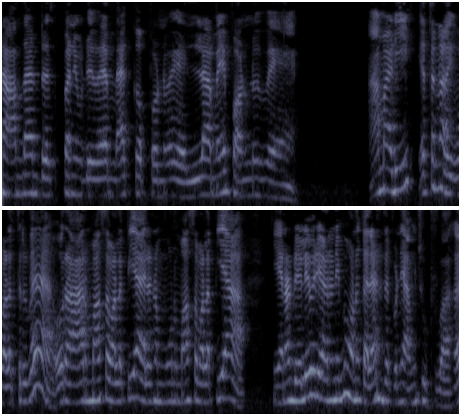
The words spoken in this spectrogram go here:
நான் தான் ட்ரெஸ் பண்ணி விடுவேன் மேக்கப் பண்ணுவேன் எல்லாமே பண்ணுவேன். ஆமாடி எத்தனை நாளைக்கு வளர்த்துருவேன் ஒரு ஆறு மாசம் வளர்ப்பியா? இல்லைன்னா மூணு மாசம் வளர்ப்பியா? ஏன்னா டெலிவரி ஆனதுமே உனக்கு கல்யாணத்தை பண்ணி அமுச்சு விட்டுருவாங்க.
